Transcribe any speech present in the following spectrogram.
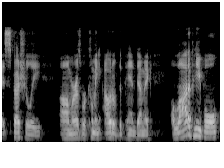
especially, um, or as we're coming out of the pandemic, a lot of people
